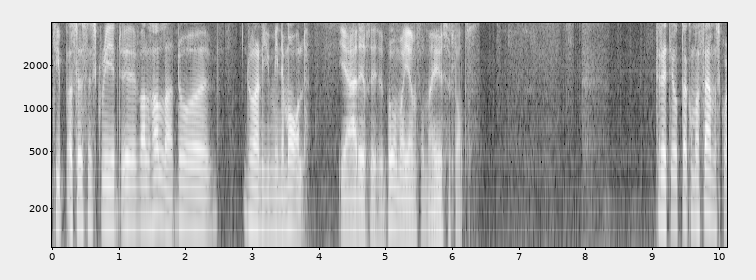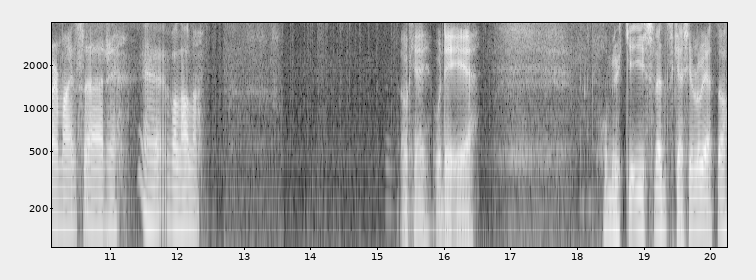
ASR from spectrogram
typ Assassin's Creed eh, Valhalla då, då är det ju minimal. Ja, det är precis på man jämför med ju såklart. 38,5 square miles är eh, Valhalla. Okej, och det är... Hur mycket i svenska kilometer?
